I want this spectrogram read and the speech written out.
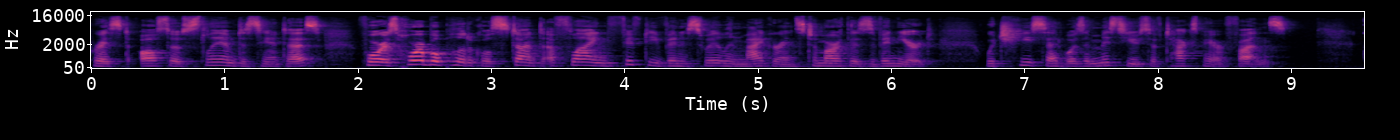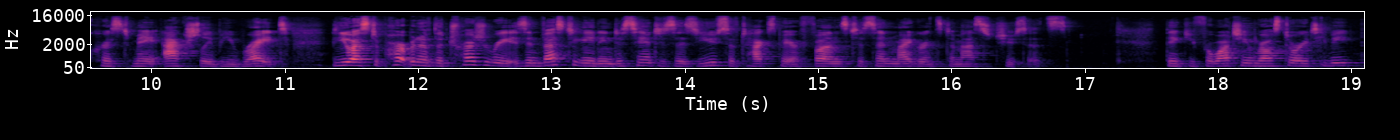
Crist also slammed DeSantis for his horrible political stunt of flying 50 Venezuelan migrants to Martha's Vineyard, which he said was a misuse of taxpayer funds. Crist may actually be right. The U.S. Department of the Treasury is investigating DeSantis' use of taxpayer funds to send migrants to Massachusetts. Thank you for watching Raw Story TV.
